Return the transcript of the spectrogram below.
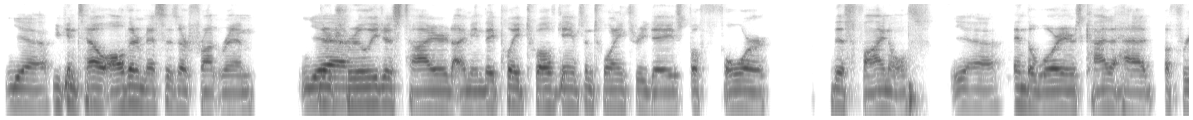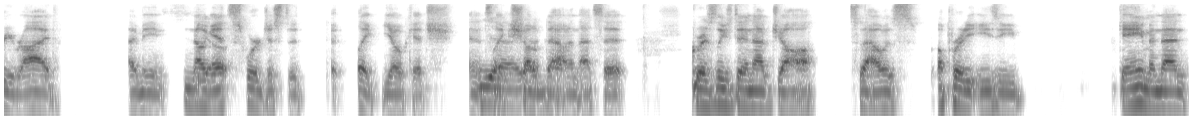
Yeah. You can tell all their misses are front rim. Yeah, they're truly just tired. I mean, they played 12 games in 23 days before this finals, Yeah. and the Warriors kind of had a free ride. I mean, Nuggets were just a like Jokic, and it's Yeah, like shut yeah, them down, and that's it. Grizzlies didn't have Ja, So that was a pretty easy game. And then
